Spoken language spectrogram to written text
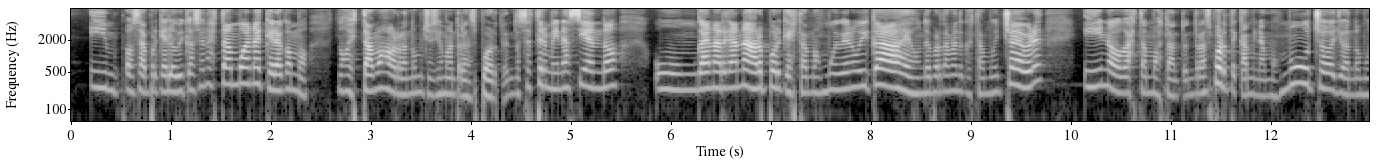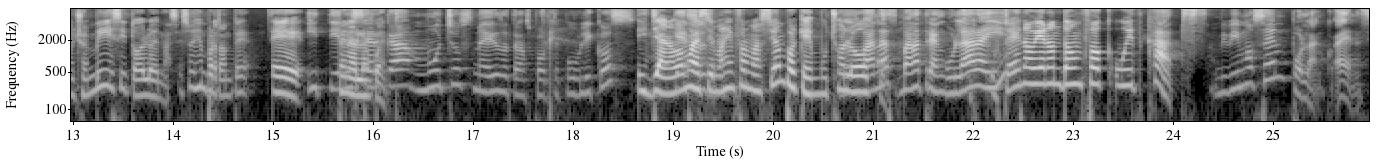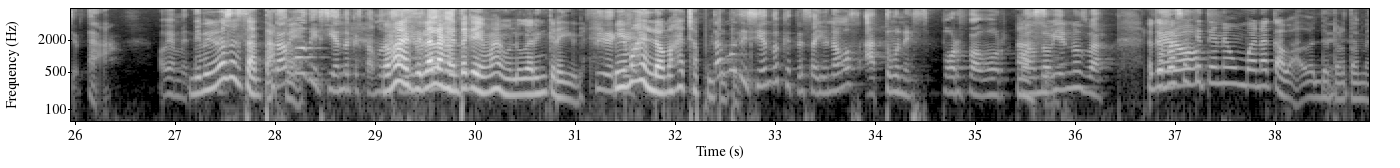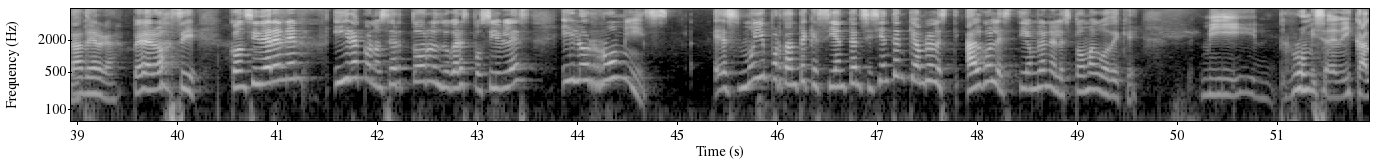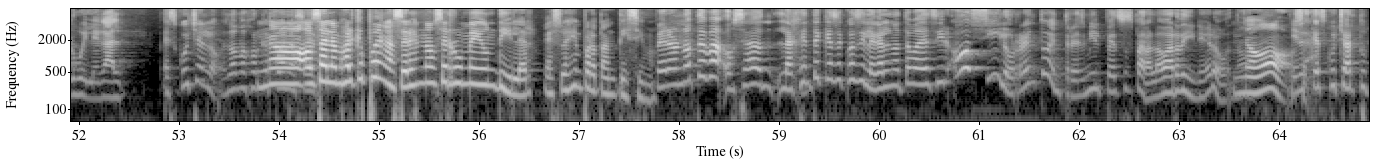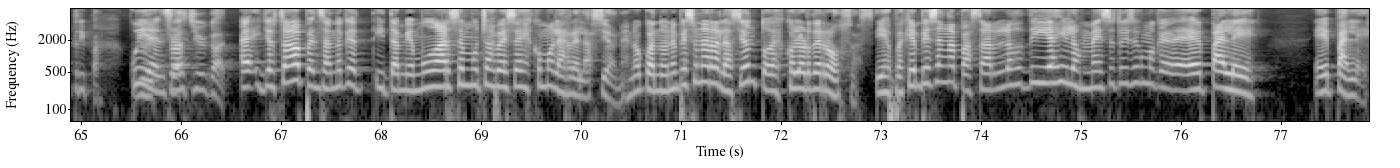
O sea, porque la ubicación es tan buena que era como nos estamos ahorrando muchísimo en transporte. Entonces termina siendo un ganar-ganar porque estamos muy bien ubicadas, es un departamento que está muy chévere y no gastamos tanto en transporte. Caminamos mucho, yo ando mucho en bici y todo lo demás. Eso es importante eh, Y tiene tenerlo en cuenta. cerca muchos medios de transporte públicos. Y ya no vamos a eso es- decir más información porque hay mucho loco. Van a, van a triangular ahí. Ustedes no vieron Don't Fuck with Cats. Vivimos en Polanco. Ah, no es cierto. Ah, Obviamente. vivimos en Santa Fe. Estamos diciendo que estamos Vamos a decirle a la gente que vivimos en un lugar increíble. Sí, vivimos en Lomas de Estamos Chapultepec. diciendo que desayunamos atunes, por favor, Ah, cuando sí. bien nos va. Lo que pasa Pero- es que tiene un buen acabado el departamento. Está verga. Pero sí, consideren en ir a conocer todos los lugares posibles y los roomies. Es muy importante que sienten, si sienten que algo les, algo les tiembla en el estómago de que mi roomie se dedica a algo ilegal, escúchenlo, es lo mejor que pueden No, hacer. o sea, lo mejor que pueden hacer es no ser roomie de un dealer. Eso es importantísimo. Pero no te va, o sea, la gente que hace cosas ilegales no te va a decir, oh, sí, lo rento en tres mil pesos para lavar dinero. No, No, o Tienes sea, que escuchar tu tripa. cuídense. Trust your gut. Eh, yo estaba pensando que, y también mudarse muchas veces es como las relaciones, ¿no? Cuando uno empieza una relación, todo es color de rosas. Y después que empiezan a pasar los días y los meses, tú dices como que, épale, épale.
